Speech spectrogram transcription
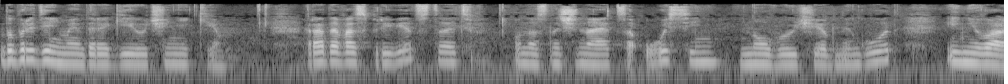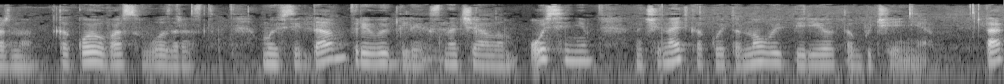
Добрый день, мои дорогие ученики! Рада вас приветствовать. У нас начинается осень, новый учебный год, и неважно, какой у вас возраст. Мы всегда привыкли с началом осени начинать какой-то новый период обучения. Так?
